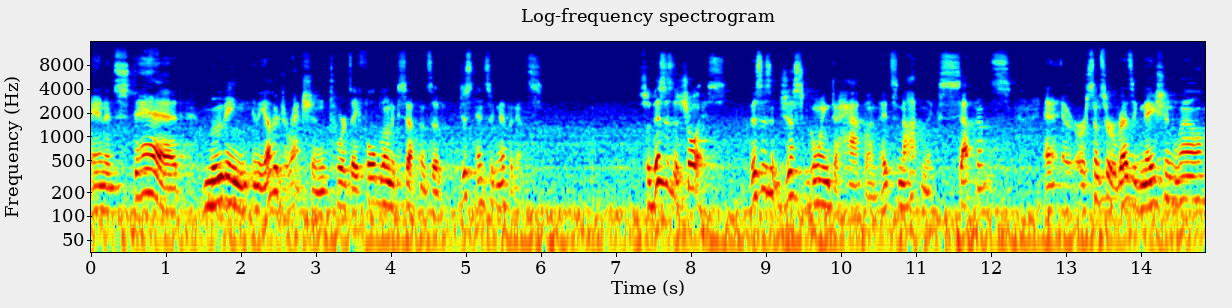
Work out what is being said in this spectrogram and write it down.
and instead moving in the other direction towards a full blown acceptance of just insignificance. So, this is the choice. This isn't just going to happen, it's not an acceptance or some sort of resignation. Well,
